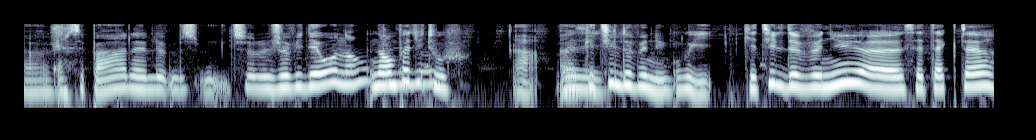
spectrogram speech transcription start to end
euh, je sais pas, le, le- sur le jeu vidéo, non Non, pas du tout. Ah, euh, qu'est-il devenu Oui. Qu'est-il devenu euh, cet acteur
